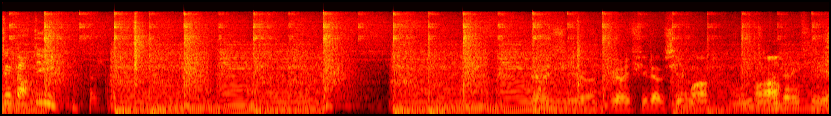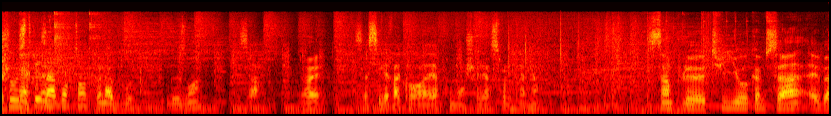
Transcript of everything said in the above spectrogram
C'est parti Vérifie, euh, vérifie là aussi, moi. Oui, tu Voilà. peux vérifier. Une chose très importante qu'on a be- besoin, ça. Ouais. Ça, c'est les raccords à air pour brancher l'air sur le camion. Simple tuyau comme ça, eh ben,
